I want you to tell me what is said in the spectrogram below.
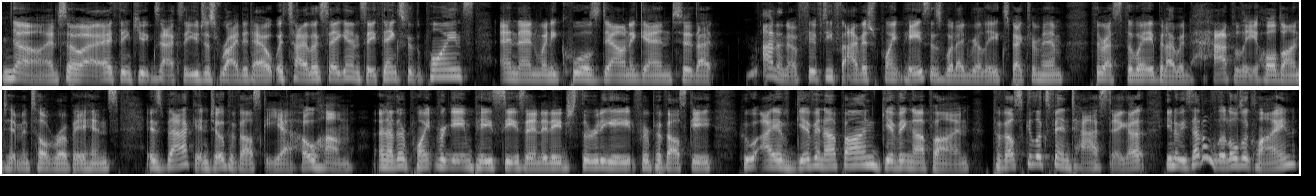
No, and so I think you exactly you just ride it out with Tyler Seguin and say thanks for the points, and then when he cools down again to that I don't know, 55 ish point pace is what I'd really expect from him the rest of the way, but I would happily hold on to him until Roope Hintz is back. And Joe Pavelski, yeah, ho hum. Another point per game pace season at age 38 for Pavelski, who I have given up on, giving up on. Pavelski looks fantastic. Uh, you know, he's had a little decline,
